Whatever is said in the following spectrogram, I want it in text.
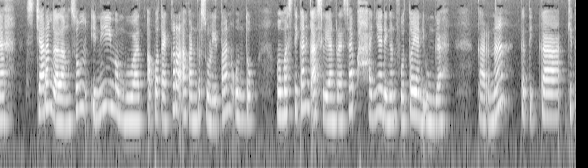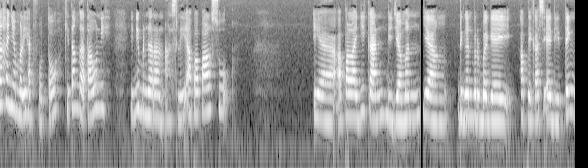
Nah secara nggak langsung ini membuat apoteker akan kesulitan untuk memastikan keaslian resep hanya dengan foto yang diunggah. Karena ketika kita hanya melihat foto kita nggak tahu nih ini beneran asli apa palsu ya apalagi kan di zaman yang dengan berbagai aplikasi editing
